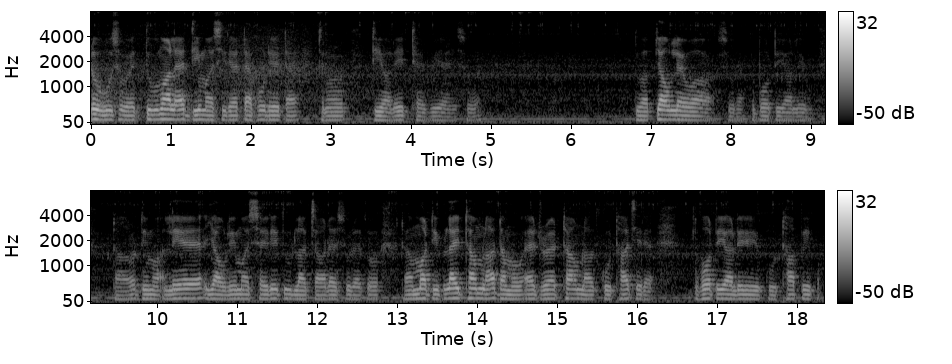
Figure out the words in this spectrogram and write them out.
လို့ဘူးဆိုရယ်သူမှလည်းဒီမှာရှိတဲ့တက်ဖို့တဲ့အတိုင်းကျွန်တော်တို့ဒီဟာလေးထည့်ပေးရတယ်ဆိုရယ်သူကပြောင်းလဲသွားဆိုတာသဘောတရားလေးပေါ့ ဒါတော့ဒီမှာအလဲအရောက်လေးမှာဆယ်လေးသူလာကြတဲ့ဆိုတော့ဒါ multiply ထားမလားဒါမှမဟုတ် address ထားမလားကိုထားချင်တဲ့သဘောတရားလေးတွေကိုထားပေးပေါ့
